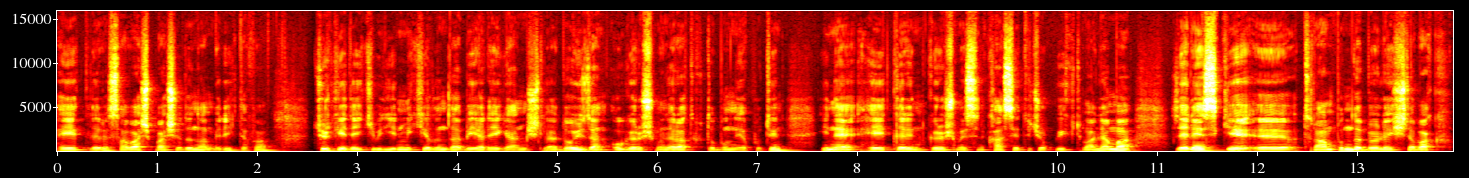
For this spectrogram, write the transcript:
heyetleri savaş başladığından beri ilk defa Türkiye'de 2022 yılında bir araya gelmişlerdi. O yüzden o görüşmeler atıfta bulunuyor Putin. Yine heyetlerin görüşmesini kastetti çok büyük ihtimalle ama Zelenski e, Trump'ın da böyle işte bak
